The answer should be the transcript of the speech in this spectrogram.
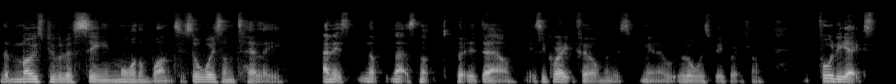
that most people have seen more than once. It's always on telly, and it's not that's not to put it down. It's a great film, and it's you know it will always be a great film. 4DX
